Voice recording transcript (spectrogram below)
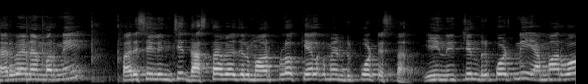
సర్వే నెంబర్ని పరిశీలించి దస్తావేజుల మార్పులో కీలకమైన రిపోర్ట్ ఇస్తారు. ఈయన ఇచ్చిన రిపోర్ట్ని ఎంఆర్ఓ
